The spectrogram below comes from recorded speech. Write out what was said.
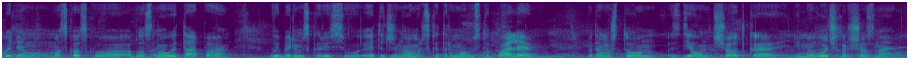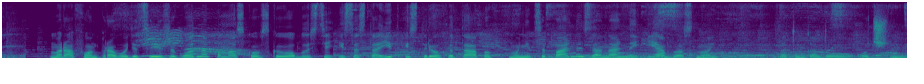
Были московского областного этапа. Выберем, скорее всего, этот же номер, с которым мы выступали, потому что он сделан четко, и мы его очень хорошо знаем. Марафон проводится ежегодно по Московской области и состоит из трех этапов – муниципальный, зональный и областной. В этом году очень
